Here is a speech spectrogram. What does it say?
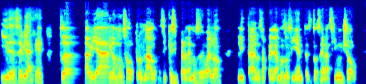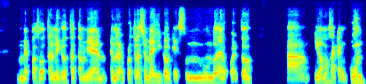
y de ese viaje todavía íbamos a otros lados, así que si perdemos ese vuelo, literal, o sea, perdíamos los siguientes, entonces era así un show. Me pasó otra anécdota también en el aeropuerto de la Ciudad de México, que es un mundo de aeropuerto. Uh, íbamos a Cancún,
